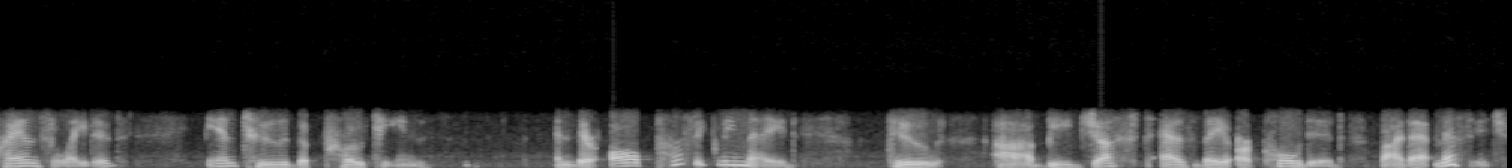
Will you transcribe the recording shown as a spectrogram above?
translated into the protein. And they're all perfectly made to uh, be just as they are coded by that message.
